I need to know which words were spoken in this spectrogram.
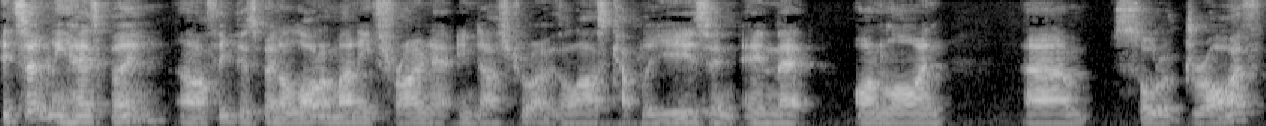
It certainly has been. I think there's been a lot of money thrown at industrial over the last couple of years and, and that online um, sort of drive.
